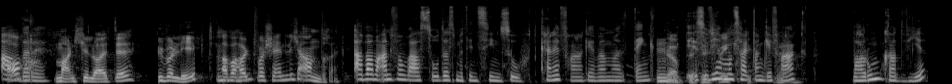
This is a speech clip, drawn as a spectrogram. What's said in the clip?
auch Andere. manche Leute überlebt, aber halt wahrscheinlich andere. Aber am Anfang war es so, dass man den Sinn sucht. Keine Frage, weil man denkt, Ja, also wir haben uns halt dann gefragt, warum gerade wir?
